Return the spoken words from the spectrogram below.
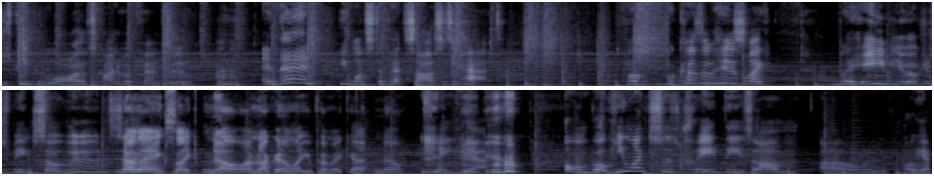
just people who are, that's kind of offensive. Mhm. And then he wants to pet Silas's cat. But because of his like behavior of just being so rude, No Silas- thanks. Like no, I'm not gonna let you pet my cat. No. yeah. Oh, and bro, he likes to trade these um oh yeah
